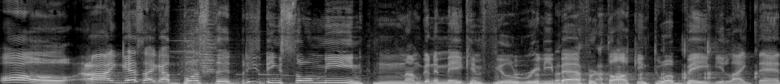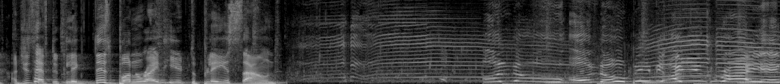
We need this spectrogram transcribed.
Oh, I guess I got busted, but he's being so mean. Hmm, I'm gonna make him feel really bad for talking to a baby like that. I just have to click this button right here to play a sound. Oh no! Oh baby, are you crying?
